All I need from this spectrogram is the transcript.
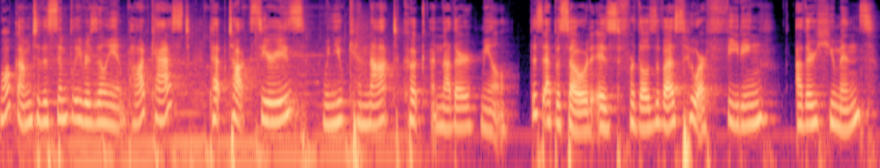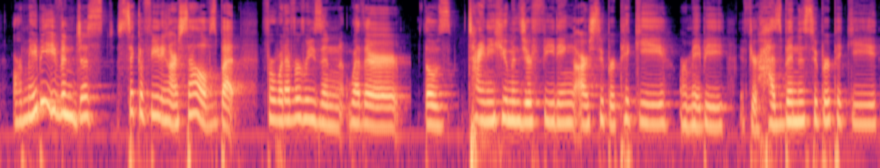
Welcome to the Simply Resilient podcast, pep talk series when you cannot cook another meal. This episode is for those of us who are feeding other humans, or maybe even just sick of feeding ourselves, but for whatever reason, whether those tiny humans you're feeding are super picky, or maybe if your husband is super picky,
